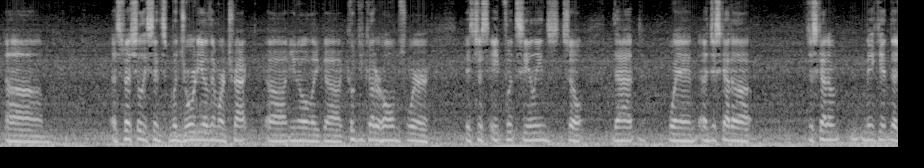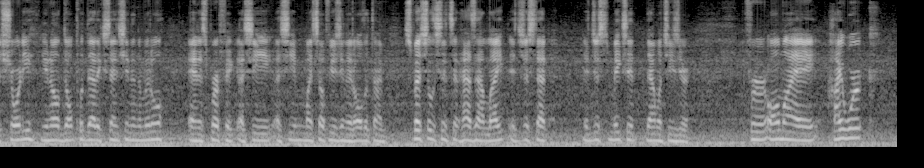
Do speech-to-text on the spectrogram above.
um, especially since majority of them are track uh, you know like uh, cookie cutter homes where it's just eight foot ceilings. So that when I just gotta just gotta make it that shorty you know don't put that extension in the middle and it's perfect. I see I see myself using it all the time especially since it has that light. It's just that it just makes it that much easier. For all my high work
